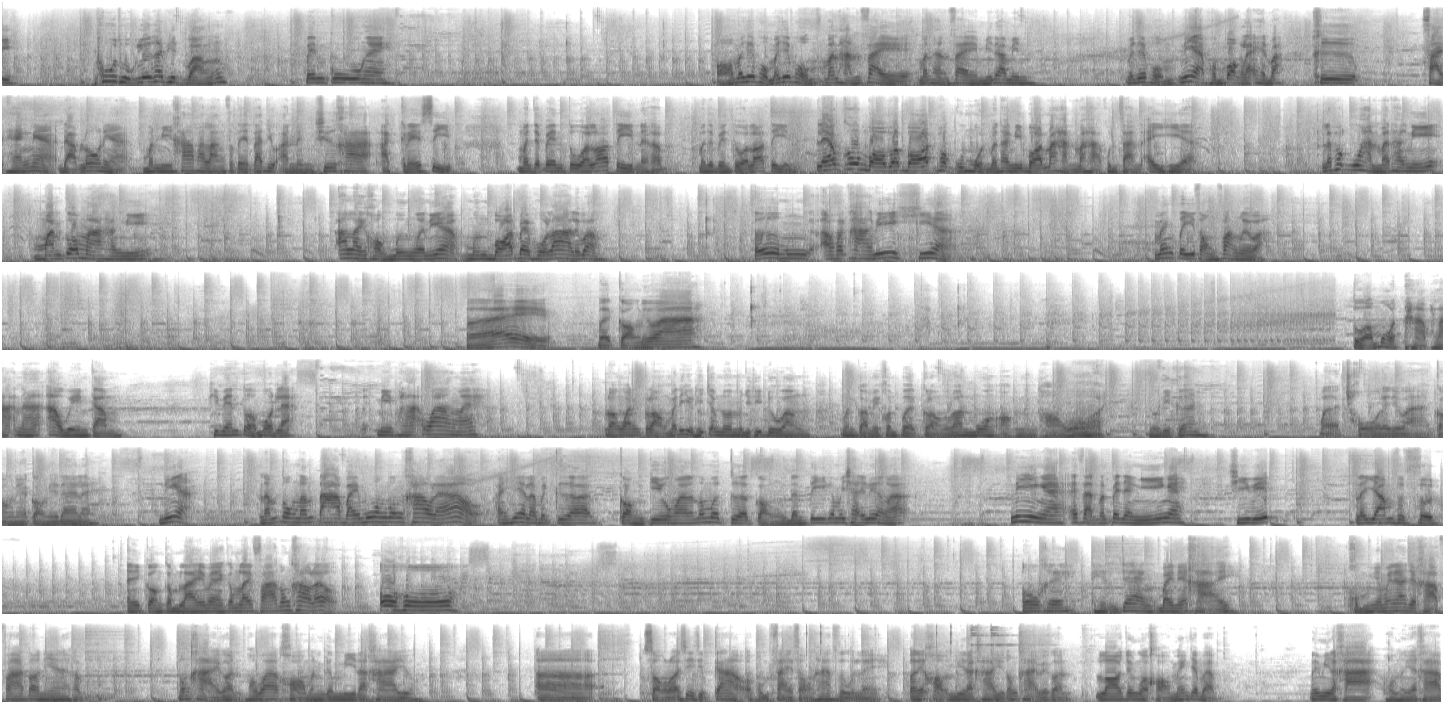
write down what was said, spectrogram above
ผู้ถูกเลือกให้ผิดหวัง เป็นกูไง อ๋อไม่ใช่ผมไม่ใช่ผม มันหันใส่มันหันใส่มิดามิน ไม่ใช่ผมเนี่ยผมบอกแล้วเห็นปะคือ สายแท้งเนี่ย ดาบโล่เนี่ย มันมีค่าพลังสเตตัสอยู่อันหนึ่งชื่อค่า aggressive มันจะเป็นตัวล่อตีนนะครับ มันจะเป็นตัวล่อตีน แล้วกูบอกว่าบอสพอกูหมุนมาทางนี้บอสมาหันมาหาคุณสันไอเฮียแล้วพอกูหันมาทางนี้ มันก็มาทางนี้ อะไรของมึงวะเนี่ย มึงบอสไบโพล่าหรือเปล่า เออ มึงเอาสักทางดิเฮียแม่งตีสองฝั่งเลยว่ะ เฮ้ย เปิดกล่องดีวะตั๋วหมดหาพระนะอ้าวเวรกรรม พี่เบ้นตั๋วหมดแล้ว มีพระว่างไหมรางวัลกล่องไม่ได้อยู่ที่จำนวนมันอยู่ที่ดวง วันก่อนมีคนเปิดกล่องร่อนม่วงออกหนึ่งทองโว้ยดูดีเกิน เปิดโชว์เลยดีกว่ากล่องเนี้ยกล่องนี้ได้เลยเนี่ย น้ำตรงน้ำตาใบม่วงต้องเข้าแล้วไอ้เหี้ยเราไปเกลือกล่องกิวมาแล้วต้องมาเกลือกล่องดันตี้ก็ไม่ใช่เรื่องละนี่ไงไอสัตว์มันเป็นอย่างนี้ไงชีวิตระยำสุดๆไอ้กล่องกำไรแม่กำไรฟ้าต้องเข้าแล้ว โอ้โหโอเค เห็นแจ้งใบเนี้ยขาย ผมยังไม่น่าจะค้าฟ้าตอนนี้นะครับ ต้องขายก่อน เพราะว่าของมันก็มีราคาอยู่อ่า249เอาผมใส่ 250 เลย ตอนนี้ของมันมีราคาอยู่ต้องขายไปก่อน รอจนกว่าของแม่งจะแบบ ไม่มีราคา ผมถึงจะครับ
